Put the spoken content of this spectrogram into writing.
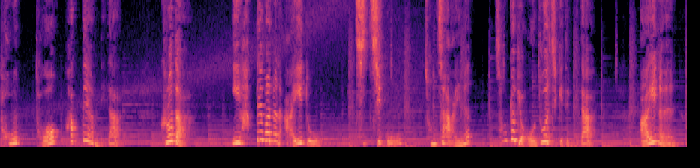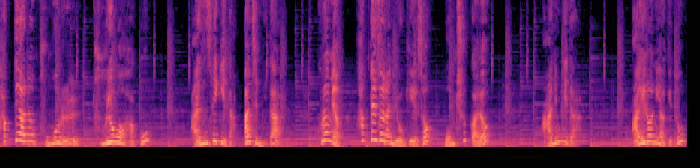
더욱 더 학대합니다. 그러다 이 학대받는 아이도 지치고 점차 아이는 성격이 어두워지게 됩니다. 아이는 학대하는 부모를 두려워하고 안색이 나빠집니다. 그러면 학대자는 여기에서 멈출까요? 아닙니다. 아이러니하게도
